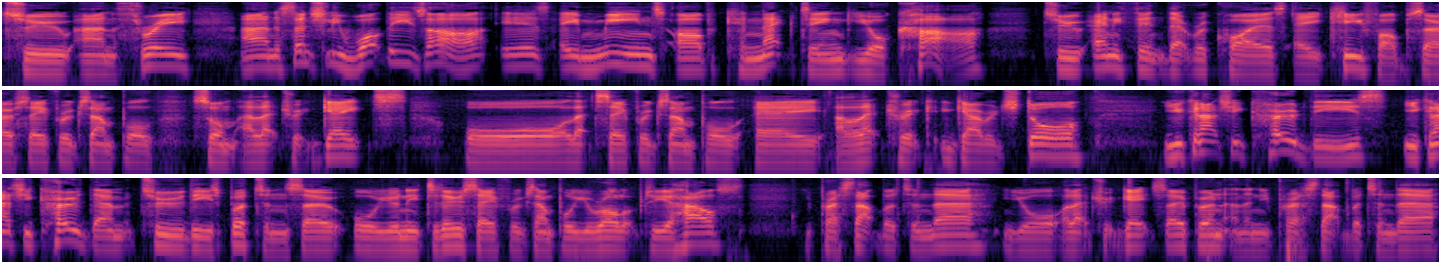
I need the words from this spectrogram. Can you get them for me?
two and three and essentially what these are is a means of connecting your car to anything that requires a key fob. So say for example some electric gates or let's say for example a electric garage door you can actually code these you can actually code them to these buttons so all you need to do say for example you roll up to your house you press that button there, your electric gates open, and then you press that button there,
